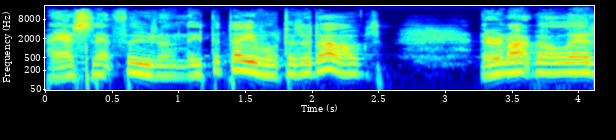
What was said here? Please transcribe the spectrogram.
pass that food underneath the table to the dogs. They're not going to let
